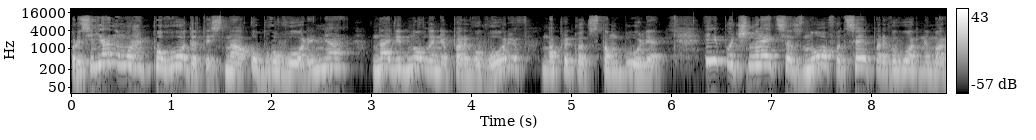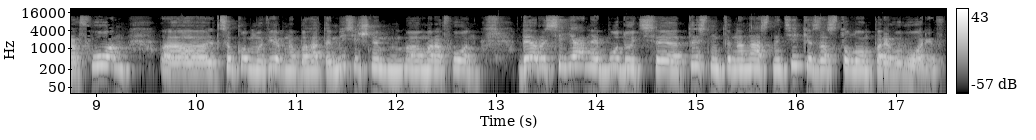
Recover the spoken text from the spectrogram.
Росіяни можуть погодитись на обговорення, на відновлення переговорів, наприклад, в Стамбулі, і почнеться знов оцей переговорний марафон, е, цілком ймовірно багатомісячний марафон, де росіяни будуть е, тиснути на нас не тільки за столом переговорів,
